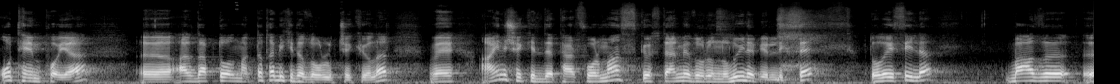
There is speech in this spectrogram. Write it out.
o tempoya e, adapte olmakta tabii ki de zorluk çekiyorlar ve aynı şekilde performans gösterme zorunluluğuyla birlikte dolayısıyla bazı e,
